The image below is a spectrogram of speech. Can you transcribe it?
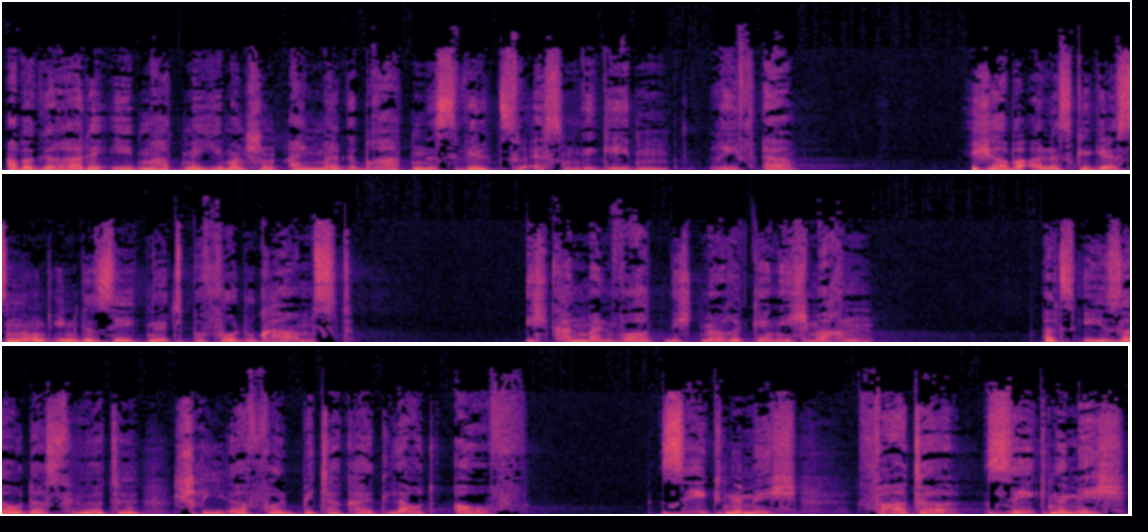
Aber gerade eben hat mir jemand schon einmal gebratenes Wild zu essen gegeben, rief er. Ich habe alles gegessen und ihn gesegnet, bevor du kamst. Ich kann mein Wort nicht mehr rückgängig machen. Als Esau das hörte, schrie er voll Bitterkeit laut auf. Segne mich, Vater, segne mich,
